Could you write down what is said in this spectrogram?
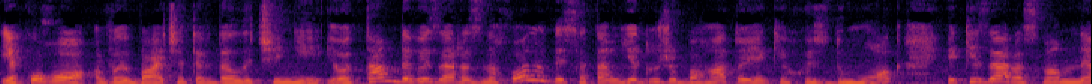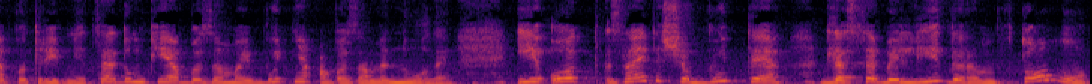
якого ви бачите вдалечині. І от там, де ви зараз знаходитеся, там є дуже багато якихось думок, які зараз вам не потрібні. Це думки або за майбутнє, або за минуле. І от знаєте, що будьте для себе лідером в тому,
